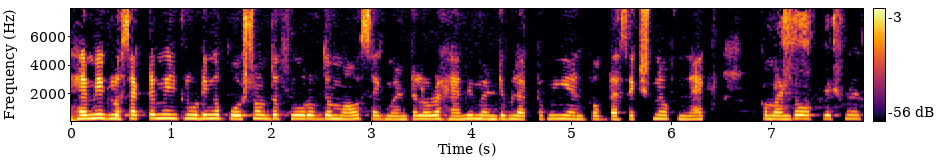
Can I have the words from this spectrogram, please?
Hemiglossectomy, including a portion of the floor of the mouth, segmental or a hemimandibulectomy and dissection of neck. Commando operation is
